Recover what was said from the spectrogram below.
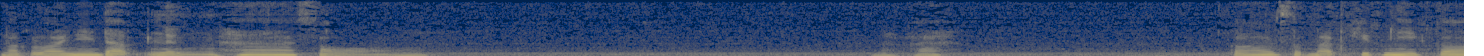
หลักร้อยนี้ดับหนึ่งห้าสองนะคะ ก็สำหรับคลิปนี้ก็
